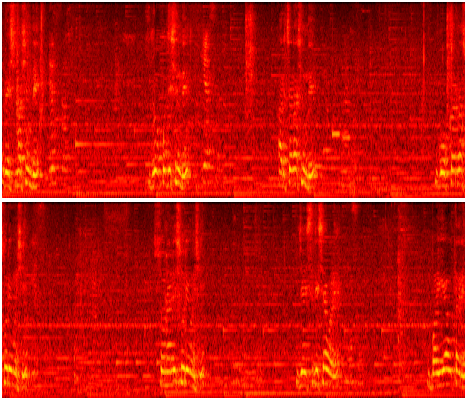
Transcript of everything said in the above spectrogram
रेश्मा शिंदे. द्रौपदी शिंदे. अर्चना शिंदे. गोकर्णा सूर्यवंशी. सोनाली सूर्यवंशी. जयश्री शेवाळे. बाई अवतारे.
